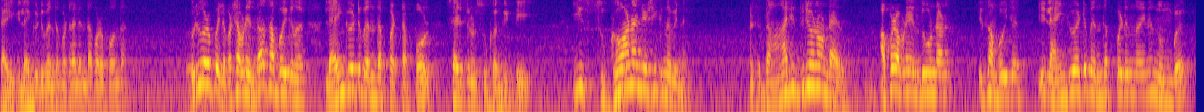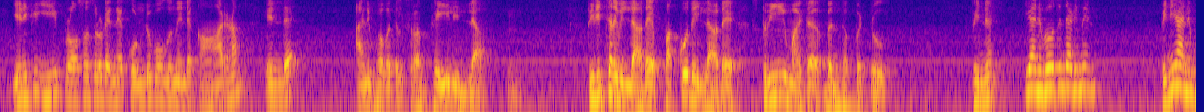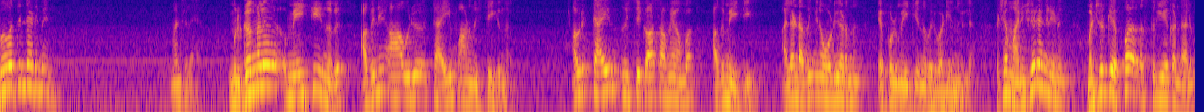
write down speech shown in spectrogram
ശരീരം ലൈംഗികമായിട്ട് ബന്ധപ്പെട്ടാൽ എന്താ കുഴപ്പം എന്താ? ഒരു കുഴപ്പമില്ല. പക്ഷെ അവിടെ എന്താ സംഭവിക്കുന്നത്? ലൈംഗികമായിട്ട് ബന്ധപ്പെട്ടപ്പോൾ ശരീരത്തിനൊരു സുഖം കിട്ടി. ഈ സുഖമാണ് അന്വേഷിക്കുന്നത് പിന്നെ. മനസ്സിലായി? ദാരിദ്ര്യമാണ് ഉണ്ടായത്. അപ്പോഴവിടെ എന്തുകൊണ്ടാണ് ഇത് സംഭവിച്ചത്? ഈ ലൈംഗികമായിട്ട് ബന്ധപ്പെടുന്നതിന് മുമ്പ് എനിക്ക് ഈ പ്രോസസ്സിലൂടെ എന്നെ കൊണ്ടുപോകുന്നതിന്റെ കാരണം എന്റെ അനുഭവത്തിൽ ശ്രദ്ധയിലില്ല. തിരിച്ചറിവില്ലാതെ പക്വതയില്ലാതെ സ്ത്രീയുമായിട്ട് ബന്ധപ്പെട്ടു. പിന്നെ ഈ അനുഭവത്തിന്റെ അടിമയാണ്. പിന്നെ ഈ അനുഭവത്തിന്റെ അടിമയാണ്. മനസ്സിലായ? മൃഗങ്ങൾ മെയ്റ്റ് ചെയ്യുന്നത് അതിന് ആ ഒരു ടൈം ആണ് നിശ്ചയിക്കുന്നത്. ആ ഒരു ടൈം നിശ്ചയിക്കുക ആ സമയമാകുമ്പോൾ അത് മീറ്റ് ചെയ്യും. അല്ലാണ്ട് അതിങ്ങനെ ഓടി നടന്ന് എപ്പോഴും മീറ്റ് ചെയ്യുന്ന പരിപാടിയൊന്നുമില്ല. പക്ഷേ മനുഷ്യരെങ്ങനെയാണ് മനുഷ്യർക്ക് എപ്പോൾ സ്ത്രീയെ കണ്ടാലും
